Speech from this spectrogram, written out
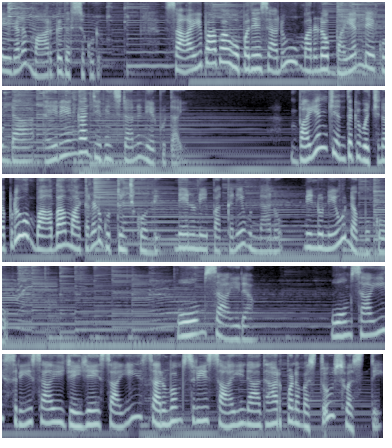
చేయగల మార్గదర్శకుడు. సాయిబాబా ఉపదేశాలు మనలో భయం లేకుండా ధైర్యంగా జీవించడాన్ని నేర్పుతాయి. భయం చెంతకి వచ్చినప్పుడు బాబా మాటలను గుర్తుంచుకోండి. నేను నీ పక్కనే ఉన్నాను. నిన్ను నీవు నమ్ముకో. ఓం సాయిరామ్. ఓం సాయి శ్రీ సాయి జై జై సాయి. సర్వం శ్రీ సాయినాథార్పణమస్తు స్వస్తి.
